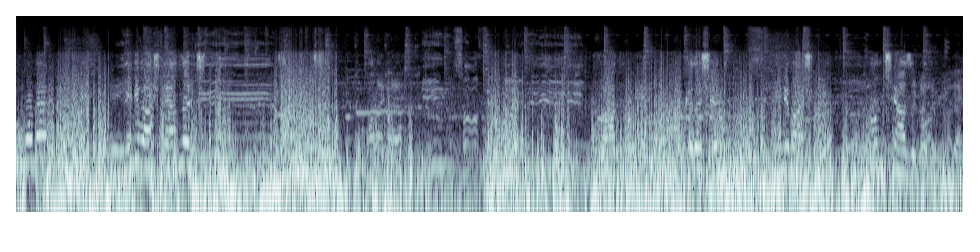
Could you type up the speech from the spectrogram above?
bu model e, yeni başlayanlar için. Bana göre Fuat'ın bir arkadaşı yeni başlıyor. Onun için hazırladım bu model.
